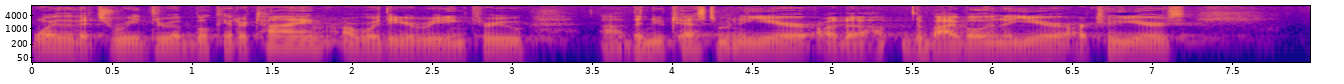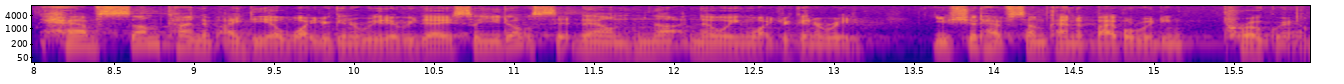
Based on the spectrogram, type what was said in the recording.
whether that's read through a book at a time or whether you're reading through uh, the New Testament in a year or the, the Bible in a year or two years. Have some kind of idea what you're going to read every day so you don't sit down not knowing what you're going to read. You should have some kind of Bible reading program,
